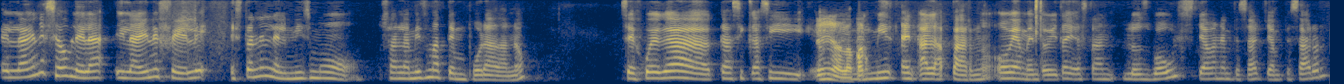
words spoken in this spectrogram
la, NCAA y la- NFL están en el mismo, o sea, en la misma temporada, ¿no? Se juega casi, casi Sí, a la par. el a la par, ¿no? Obviamente ahorita ya están los bowls, ya van a empezar, ya empezaron.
